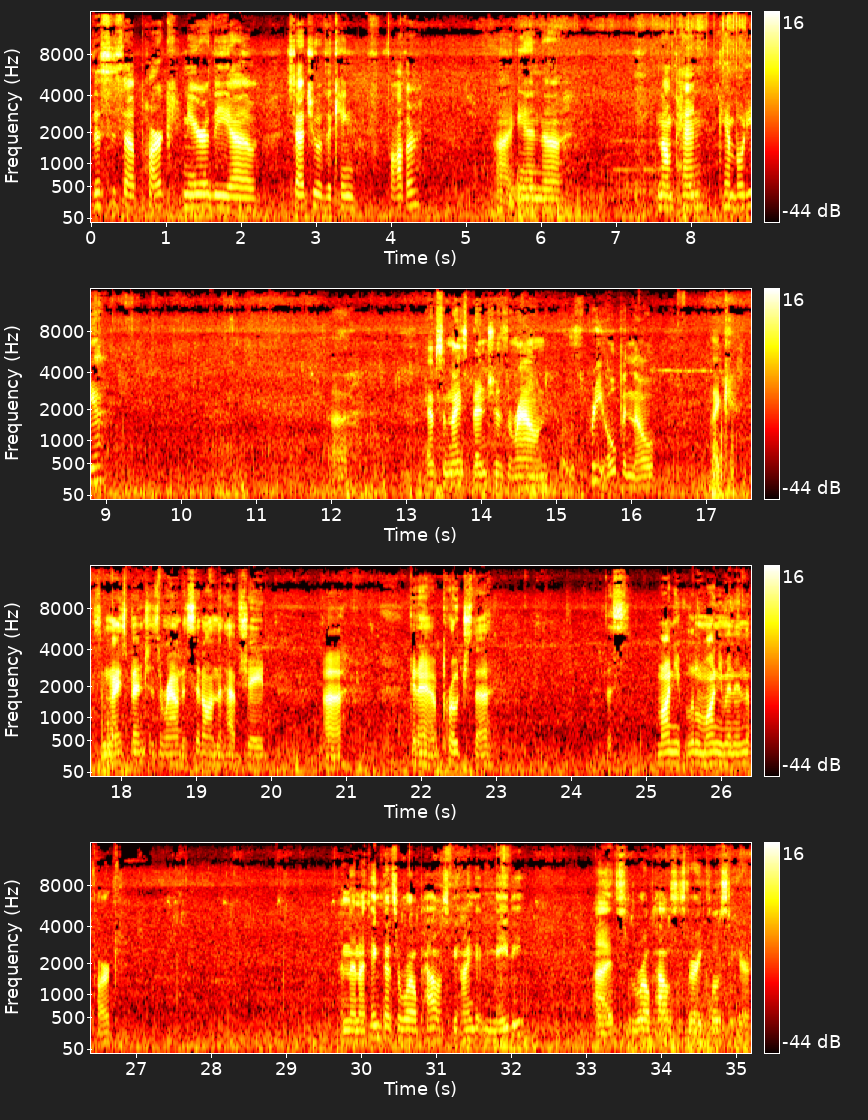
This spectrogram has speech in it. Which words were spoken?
This is a park near the uh, statue of the King Father uh, in uh, Phnom Penh, Cambodia. Uh, have some nice benches around. It's pretty open though. Like some nice benches around to sit on that have shade. Uh, gonna approach the this monu little monument in the park. And then I think that's a royal palace behind it, maybe. Uh, it's the royal palace is very close to here.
